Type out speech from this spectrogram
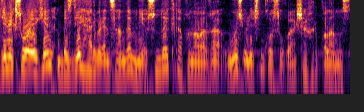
Демек солай екен бізде әрбір інсанды міне осындай кітапханаларға өз үлесін қосуға шақырып қаламыз.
